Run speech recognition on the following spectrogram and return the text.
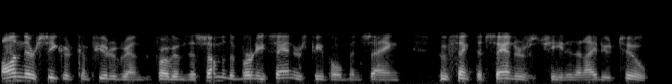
on their secret computer gram- programs. As some of the Bernie Sanders people have been saying, who think that Sanders cheated, and I do too.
